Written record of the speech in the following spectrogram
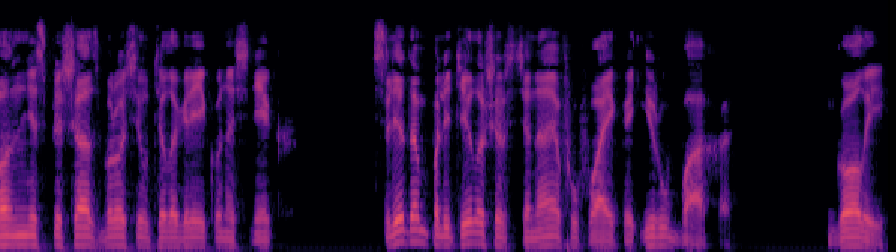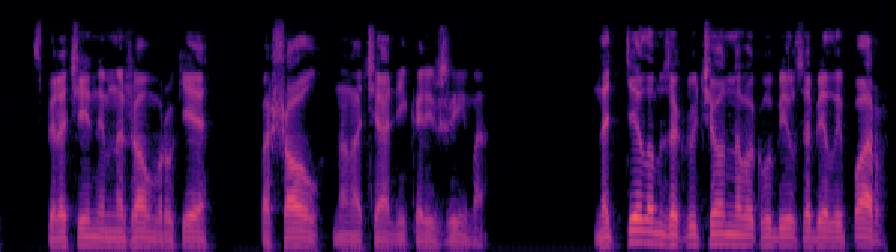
Он не спеша сбросил телогрейку на снег. Следом полетела шерстяная фуфайка и рубаха. Голый, с перочинным ножом в руке, пошел на начальника режима. Над телом заключенного клубился белый пар,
